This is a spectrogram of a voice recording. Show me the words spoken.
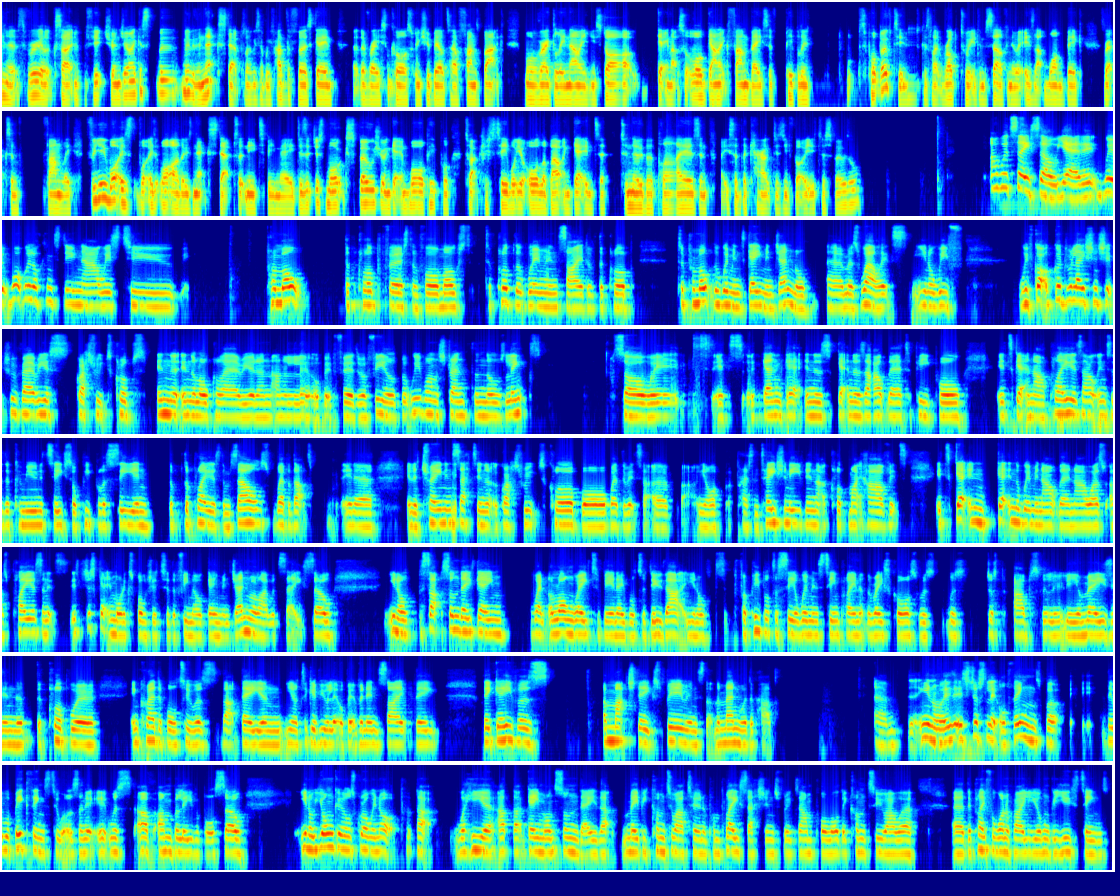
yeah, it's a real exciting future. And you know, I guess maybe the next step, like we said, we've had the first game at the race course. We should be able to have fans back more regularly now. You can start getting that sort of organic fan base of people who support both teams. Because, like Rob tweeted himself, you know, it is that one big Wrexham family. For you, what is what is what are those next steps that need to be made? Is it just more exposure and getting more people to actually see what you're all about and getting to to know the players and, like you said, the characters you've got at your disposal? I would say so. Yeah, we, what we're looking to do now is to promote the club first and foremost, to club the women's side of the club, to promote the women's game in general um, as well. It's you know we've we've got good relationships with various grassroots clubs in the in the local area and, and a little bit further afield, but we want to strengthen those links. So it's it's again getting us getting us out there to people it's getting our players out into the community so people are seeing the, the players themselves, whether that's in a in a training setting at a grassroots club or whether it's at a you know a presentation evening that a club might have. It's it's getting getting the women out there now as as players, and it's it's just getting more exposure to the female game in general. I would say so. You know, Sunday's game went a long way to being able to do that. You know, for people to see a women's team playing at the racecourse was was just absolutely amazing. The, the club were incredible to us that day. And, you know, to give you a little bit of an insight, they they gave us a match day experience that the men would have had. Um, you know, it, it's just little things, but it, they were big things to us, and it, it was uh, unbelievable. So, you know, young girls growing up that were here at that game on Sunday that maybe come to our turn up and play sessions, for example, or they come to our uh, they play for one of our younger youth teams.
